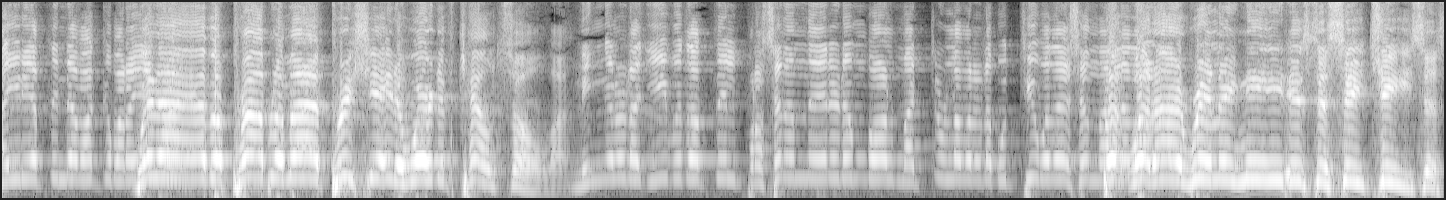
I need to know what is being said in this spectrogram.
ധൈര്യത്തിന്റെ വാക്ക് When I പറയുക have a problem, I appreciate a word of counsel. നിങ്ങളുടെ ജീവിതത്തിൽ പ്രശ്നം നേരിടുമ്പോൾ മറ്റുള്ളവരുടെ ബുദ്ധി ഉപദേശം But what നല്ലതാണ്. I really need is to see Jesus.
